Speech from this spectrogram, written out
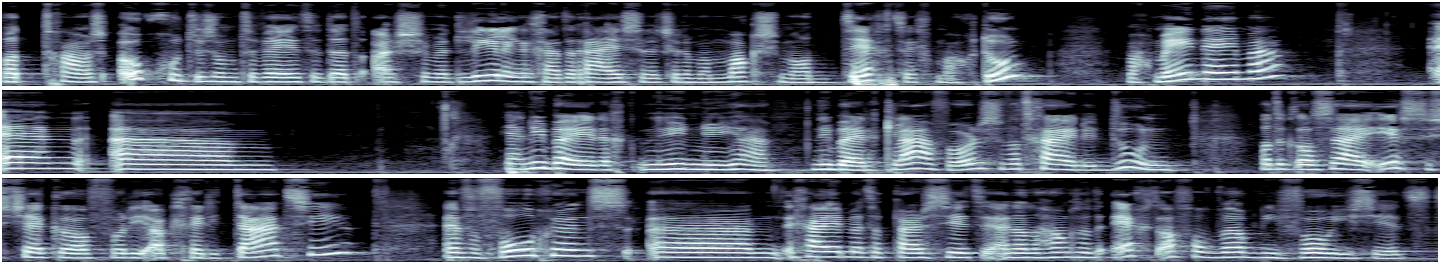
Wat trouwens ook goed is om te weten dat als je met leerlingen gaat reizen, dat je er maar maximaal 30 mag doen, mag meenemen. En um, ja, nu ben, je er, nu, nu, ja, nu ben je klaar voor. Dus wat ga je nu doen? Wat ik al zei, eerst is checken voor die accreditatie. En vervolgens uh, ga je met elkaar zitten en dan hangt het echt af op welk niveau je zit.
